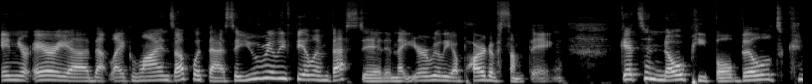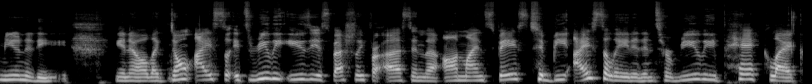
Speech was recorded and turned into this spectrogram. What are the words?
in your area that like lines up with that so you really feel invested and that you're really a part of something get to know people, build community. You know, like don't isolate. It's really easy, especially for us in the online space, to be isolated and to really pick, like,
